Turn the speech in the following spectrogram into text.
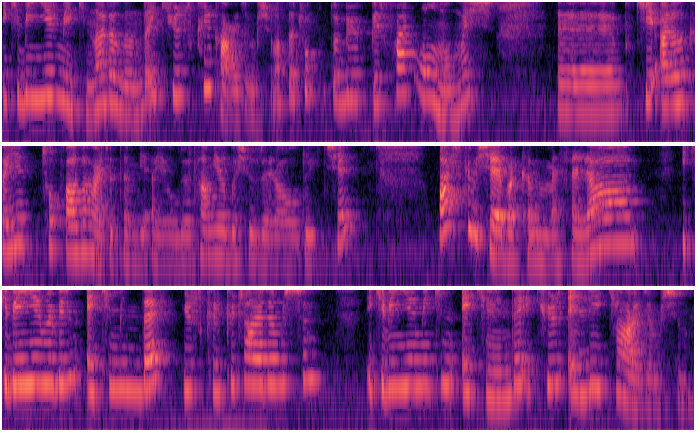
2022'nin aralığında 240 harcamışım. Aslında çok da büyük bir fark olmamış. Ee, ki Aralık ayı çok fazla harcadığım bir ay oluyor. Tam yılbaşı üzere olduğu için. Başka bir şeye bakalım mesela. 2021'in Ekim'inde 143 harcamışım. 2022'nin Ekim'inde 252 harcamışım.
